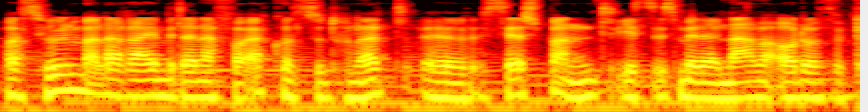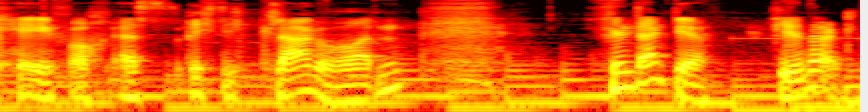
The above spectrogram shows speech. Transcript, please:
was Höhlenmalerei mit deiner VR-Kunst zu tun hat. Äh, sehr spannend. Jetzt ist mir der Name Out of the Cave auch erst richtig klar geworden. Vielen Dank dir. Vielen Dank.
